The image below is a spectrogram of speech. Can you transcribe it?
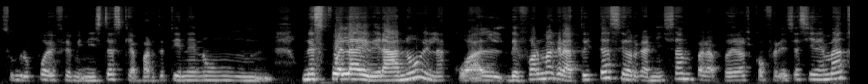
es un grupo de feministas que aparte tienen una escuela de verano en la cual de forma gratuita se organizan para poder dar conferencias y demás.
